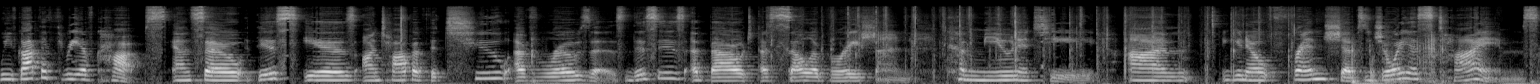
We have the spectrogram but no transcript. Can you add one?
We've got the Three of Cups. And so this is on top of the Two of Roses. This is about a celebration, community, um, you know, friendships, joyous times.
